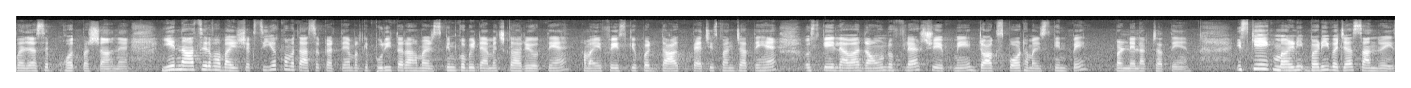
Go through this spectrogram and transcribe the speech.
वजह से बहुत परेशान हैं। ये ना सिर्फ़ हमारी शख्सियत को मुतासर करते हैं, बल्कि पूरी तरह हमारी स्किन को भी डैमेज कर रहे होते हैं। हमारे फेस के ऊपर डार्क पैचेस बन जाते हैं। उसके अलावा राउंड और फ्लैट शेप में डार्क स्पॉट हमारी स्किन पे पड़ने लग जाते हैं। इसकी एक बड़ी बड़ी वजह sun rays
